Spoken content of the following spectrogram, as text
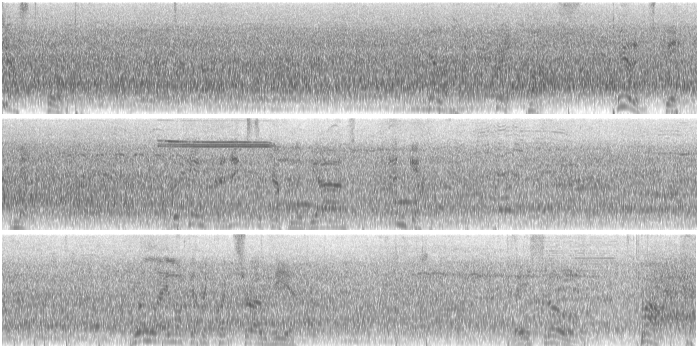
Just caught. Kelleher, great pass. Clearance kick made. Looking for an extra couple of yards and getting it. Will they look at the quick throw here? They throw. Pass.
